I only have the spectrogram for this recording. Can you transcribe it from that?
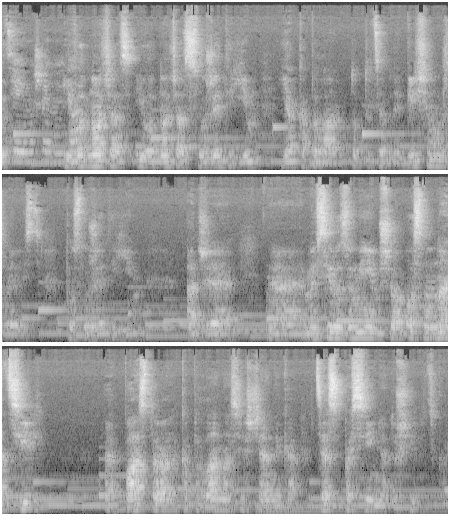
І- цією машиною, І так? водночас, і водночас служити їм як капелан. Тобто це буде більша можливість послужити їм. Адже е, ми всі розуміємо, що основна ціль е, пастора, капелана, священника це спасіння душі людської.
